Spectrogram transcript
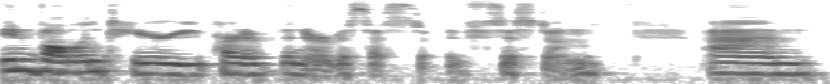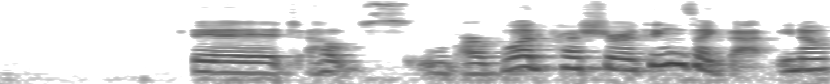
involuntary part of the nervous system. Um, it helps our blood pressure, things like that. You know,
